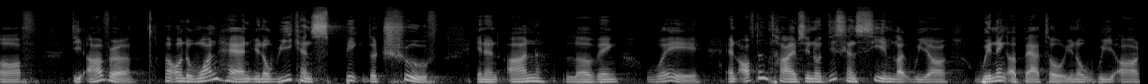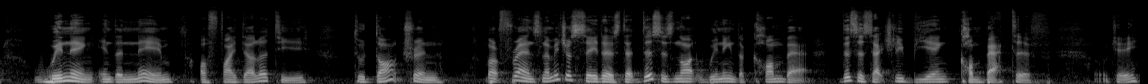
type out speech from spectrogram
of the other. Now, on the one hand, you know, we can speak the truth in an unloving way. And oftentimes, you know, this can seem like we are winning a battle. You know, we are winning in the name of fidelity to doctrine. But friends, let me just say this that this is not winning the combat. This is actually being combative, okay?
